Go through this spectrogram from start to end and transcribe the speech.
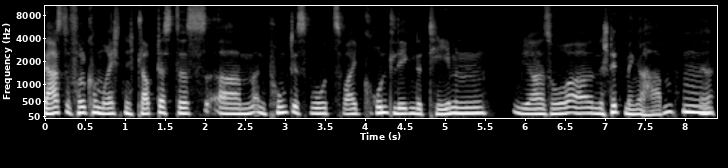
Da hast du vollkommen recht. Und ich glaube, dass das ähm, ein Punkt ist, wo zwei grundlegende Themen ja so äh, eine Schnittmenge haben. Mhm. Ja.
